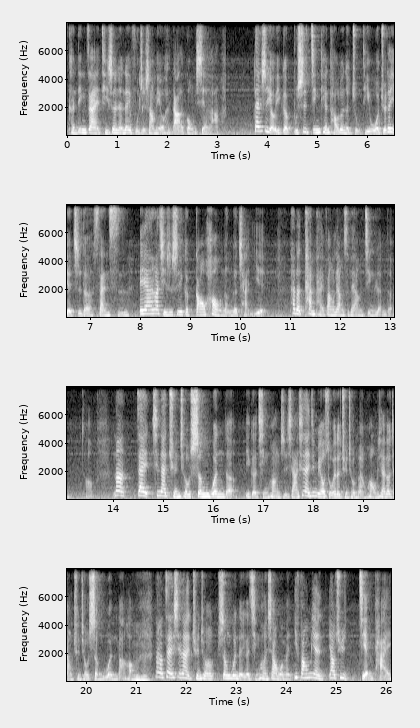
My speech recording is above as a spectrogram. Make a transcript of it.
肯定在提升人类福祉上面有很大的贡献啦。但是有一个不是今天讨论的主题，我觉得也值得三思。AI 它其实是一个高耗能的产业，它的碳排放量是非常惊人的。好。那在现在全球升温的一个情况之下，现在已经没有所谓的全球暖化，我们现在都讲全球升温嘛，哈。那在现在全球升温的一个情况下，我们一方面要去减排，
